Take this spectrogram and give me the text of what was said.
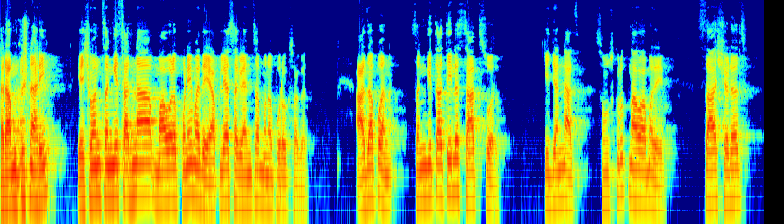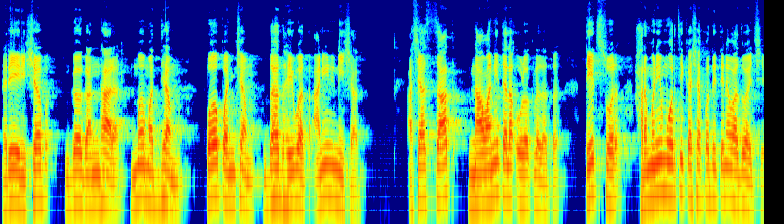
रामकृष्ण हरी यशवंत संगीत साधना मावळ पुणेमध्ये आपल्या सगळ्यांचं मनपूर्वक स्वागत. आज आपण संगीतातील सात स्वर की ज्यांनाच संस्कृत नावामध्ये सा षडज रे रिषभ ग गांधार म मध्यम प पंचम द धैवत आणि निषाद अशा सात नावांनी त्याला ओळखलं जातं. तेच स्वर हार्मोनियमवरती कशा पद्धतीने वाजवायचे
